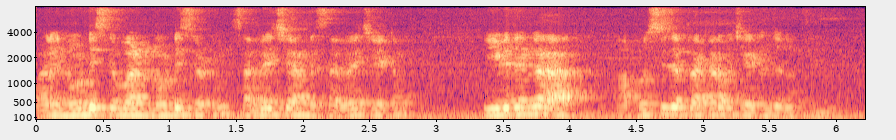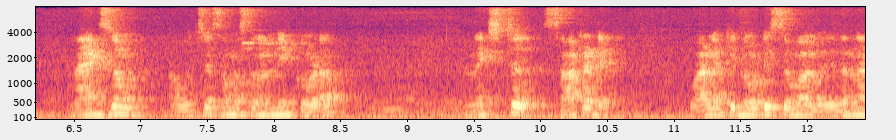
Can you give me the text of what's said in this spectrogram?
వాళ్ళకి నోటీస్ ఇవ్వాలి నోటీస్ ఇవ్వటం సర్వే చేయాలంటే సర్వే చేయటం ఈ విధంగా ఆ ప్రొసీజర్ ప్రకారం చేయడం జరుగుతుంది. మ్యాక్సిమం వచ్చే సమస్యలన్నీ కూడా నెక్స్ట్ సాటర్డే వాళ్ళకి నోటీస్ ఇవ్వాలి. ఏదైనా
